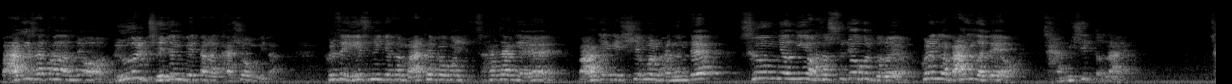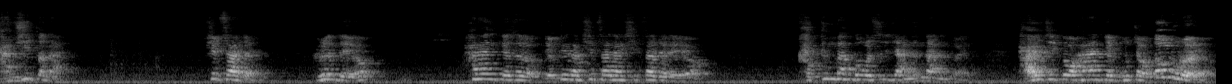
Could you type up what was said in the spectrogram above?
마귀 사탄은요 늘 재정비했다가 다시 옵니다. 그래서 예수님께서 마태복음 4장에 마귀에게 시험을 받는데 성령이 와서 수족을 들어요. 그러니까 마귀가 어때요? 잠시 떠나요. 잠시 떠나요. 14절. 그런데요, 하나님께서 역대상 14장 14절에요, 같은 방법을 쓰지 않는다는 거예요. 다윗이 또 하나님께 묻자고 또 물어요.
